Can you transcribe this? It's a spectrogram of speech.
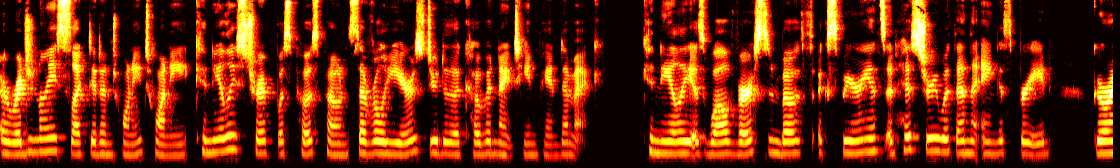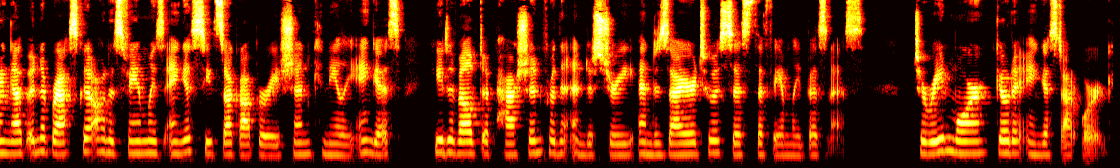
Originally selected in 2020, Keneally's trip was postponed several years due to the COVID 19 pandemic. Keneally is well versed in both experience and history within the Angus breed. Growing up in Nebraska on his family's Angus seedstock operation, Keneally Angus, he developed a passion for the industry and desire to assist the family business. To read more, go to angus.org.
